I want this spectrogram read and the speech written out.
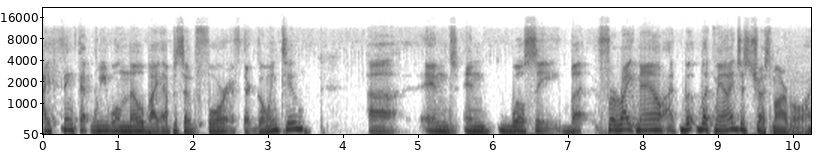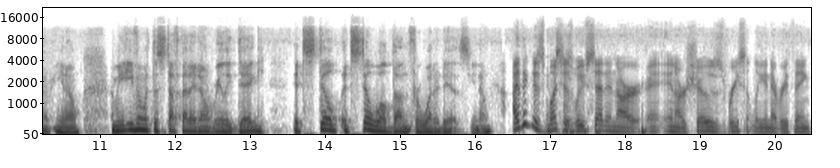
I think that we will know by episode four if they're going to, uh, and and we'll see. But for right now, I, look, man, I just trust Marvel. I, you know, I mean, even with the stuff that I don't really dig, it's still it's still well done for what it is. You know, I think as much as we've said in our in our shows recently and everything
